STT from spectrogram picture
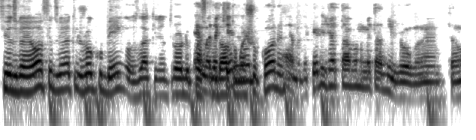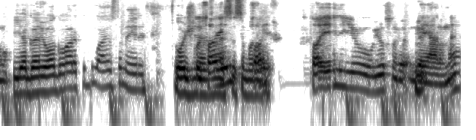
Fields ganhou, Fields ganhou aquele jogo com o Bengals lá, que ele entrou depois é, que o Dalton machucou, né? É, mas aquele já tava no metade do jogo, né? Então... E ganhou agora com o Lions também, né? Hoje, né? nessa ele, semana. Só, só ele e o Wilson ganharam, né?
